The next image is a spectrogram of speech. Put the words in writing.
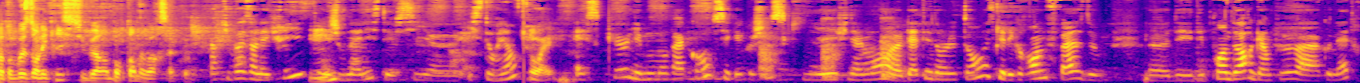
quand on bosse dans l'écrit, c'est super important d'avoir ça. Quoi. Alors, tu bosses dans l'écrit, tu es mhm. journaliste et aussi euh, historien. Ouais. Est-ce que les moments vacants, c'est quelque chose qui est finalement euh, daté dans le temps? Est-ce qu'il y a des grandes phases de euh, des, des, points d'orgue un peu à connaître?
